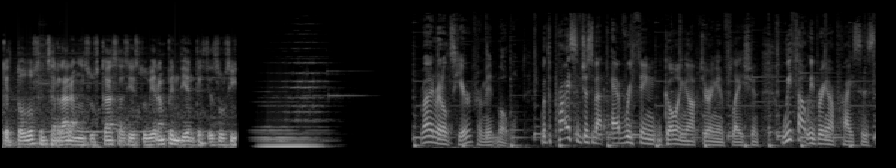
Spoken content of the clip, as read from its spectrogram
que todos se encerraran en sus casas y estuvieran pendientes de sus hijos. Ryan Reynolds here from Mint Mobile. With the price of just about everything going up during inflation, we thought we'd bring our prices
